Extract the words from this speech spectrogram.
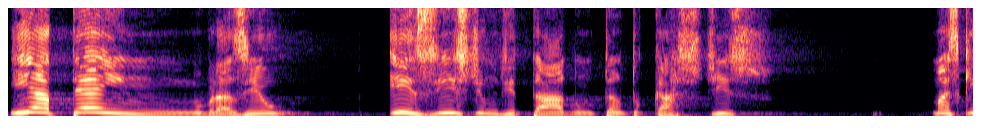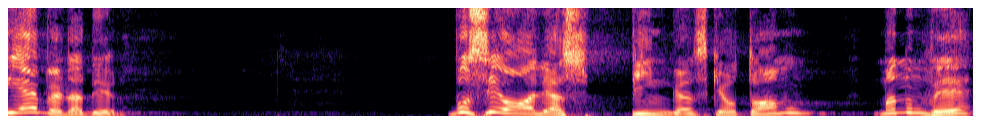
E até em, no Brasil existe um ditado um tanto castiço, mas que é verdadeiro. Você olha as pingas que eu tomo, mas não vê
